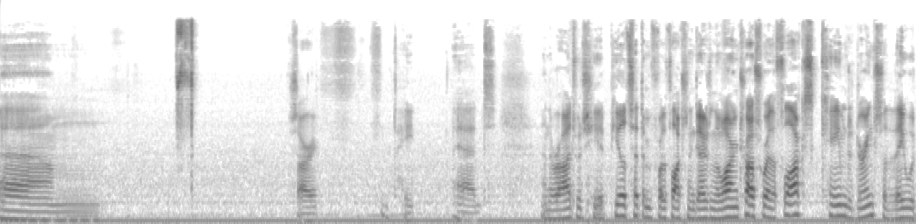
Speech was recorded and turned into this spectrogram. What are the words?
Um, sorry, hate ads and the rods which he had peeled set them before the flocks in the gutters and the watering troughs where the flocks came to drink, so that they would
